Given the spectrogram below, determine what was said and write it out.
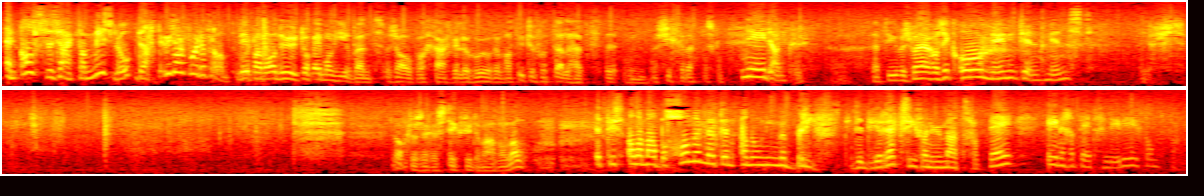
En als de zaak dan misloopt, draagt u daarvoor de Nee, verantwoordelijkheid. pardon, nu u toch eenmaal hier bent, zou ik wel graag willen horen wat u te vertellen hebt. Eh, een sigaret misschien. Nee, dank u. Hebt u bezwaar als ik... Oh, nee, niet in het minst. Juist. Nog te zeggen, stikt u er maar van wel. Het is allemaal begonnen met een anonieme brief... die de directie van uw maatschappij enige tijd geleden heeft ontvangen.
